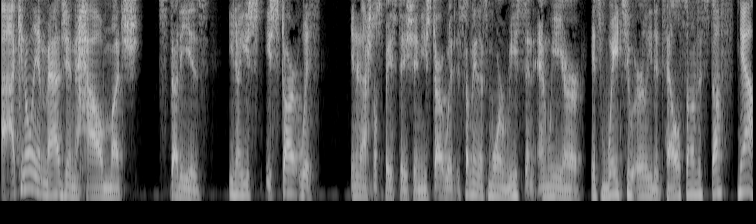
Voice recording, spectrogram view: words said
I can only imagine how much study is. You know, you you start with International Space Station. You start with something that's more recent, and we are. It's way too early to tell some of this stuff yeah.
